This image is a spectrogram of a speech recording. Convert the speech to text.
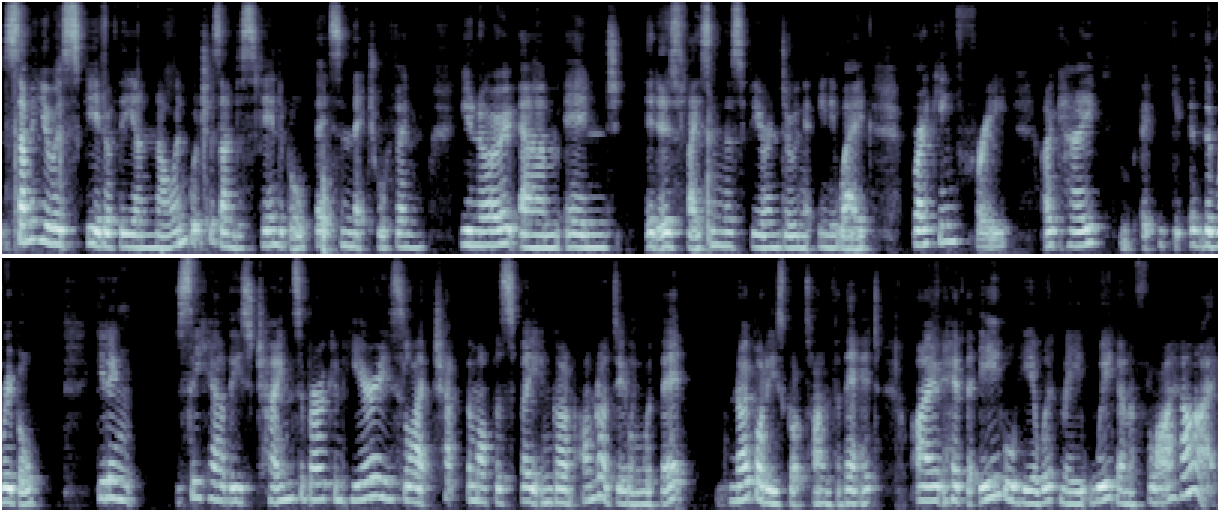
Some of you are scared of the unknown, which is understandable. That's a natural thing, you know, um, and it is facing this fear and doing it anyway. Breaking free okay the rebel getting see how these chains are broken here? He's like chucked them off his feet and gone i'm not dealing with that. Nobody's got time for that. I have the eagle here with me. We're going to fly high.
